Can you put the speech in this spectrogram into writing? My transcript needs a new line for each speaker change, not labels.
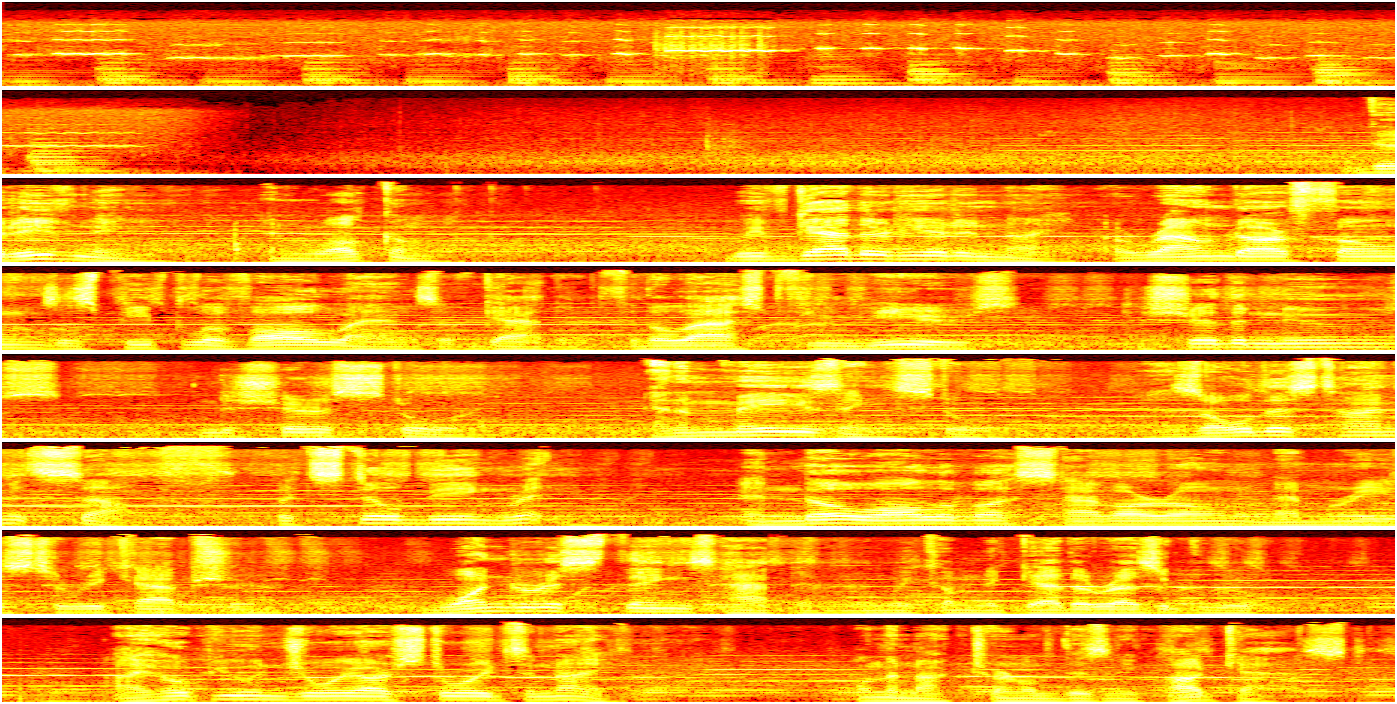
Good evening and welcome. We've gathered here tonight around our phones as people of all lands have gathered for the last few years to share the news and to share a story. An amazing story, as old as time itself, but still being written. And though all of us have our own memories to recapture, wondrous things happen when we come together as a group. I hope you enjoy our story tonight on the Nocturnal Disney Podcast.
